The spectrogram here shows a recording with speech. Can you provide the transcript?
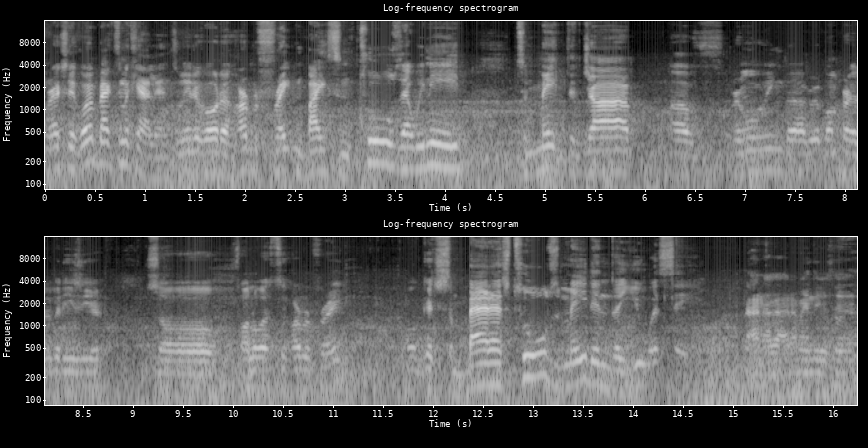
We're actually going back to McAllen. So we need to go to Harbor Freight and buy some tools that we need to make the job of removing the rear bumper a little bit easier. So follow us to Harbor Freight. We'll get you some badass tools made in the USA. Nah, nah, nah, I mean the USA.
